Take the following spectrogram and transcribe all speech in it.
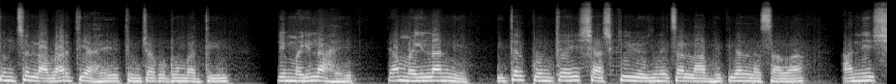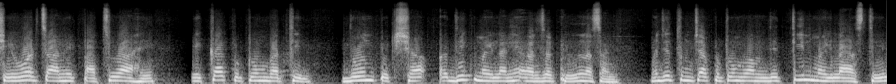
तुमचं लाभार्थी आहे तुमच्या कुटुंबातील जे महिला आहे त्या महिलांनी इतर कोणत्याही शासकीय योजनेचा लाभ घेतलेला नसावा. आणि शेवटचा आणि पाचवा आहे एका कुटुंबातील दोन पेक्षा अधिक महिलांनी अर्ज केलेला नसावे. म्हणजे तुमच्या कुटुंबामध्ये तीन महिला असतील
